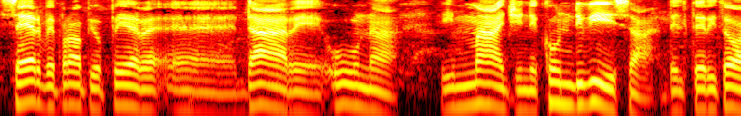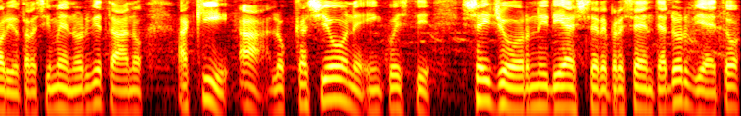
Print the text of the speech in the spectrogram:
serve proprio per eh, dare una immagine condivisa del territorio trasimeno-orvietano a chi ha l'occasione in questi sei giorni di essere presente ad Orvieto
